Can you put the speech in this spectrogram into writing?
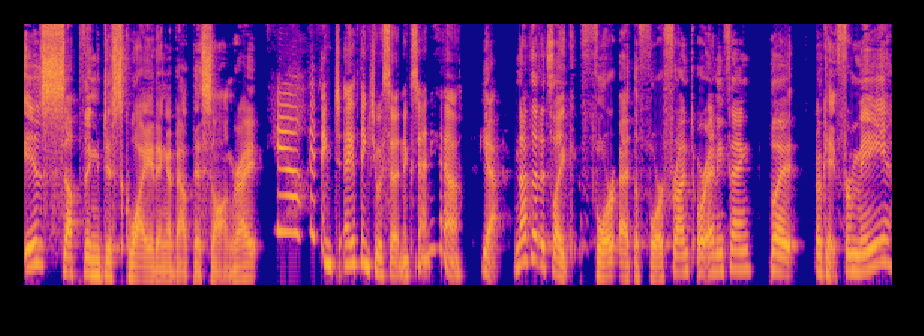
is something disquieting about this song, right? Yeah, I think, I think to a certain extent, yeah. Yeah, not that it's like for at the forefront or anything, but okay, for me,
